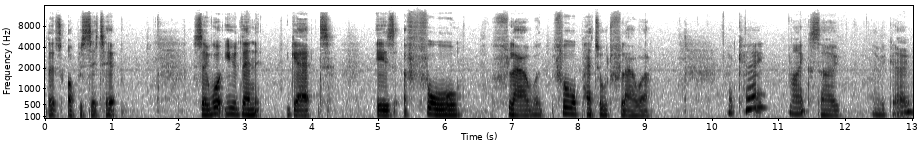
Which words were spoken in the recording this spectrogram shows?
that's opposite it so what you then get is a four flower four petaled flower okay like so there we go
